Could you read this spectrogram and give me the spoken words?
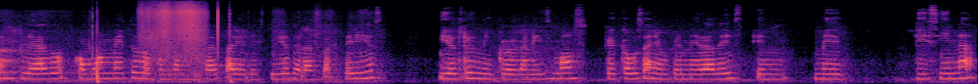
empleado como un método fundamental para el estudio de las bacterias y otros microorganismos que causan enfermedades en medicina.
